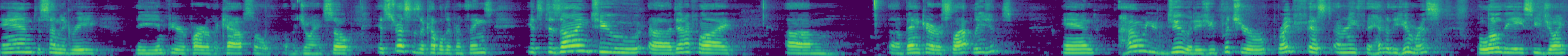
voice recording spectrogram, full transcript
and to some degree the inferior part of the capsule of the joint. So it stresses a couple different things. It's designed to uh, identify um, uh, Bankart or SLAP lesions. And how you do it is you put your right fist underneath the head of the humerus below the AC joint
